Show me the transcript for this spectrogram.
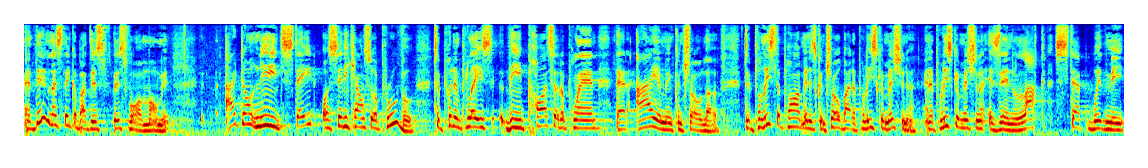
And then let's think about this, this for a moment. I don't need state or city council approval to put in place the parts of the plan that I am in control of. The police department is controlled by the police commissioner, and the police commissioner is in lockstep with me.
